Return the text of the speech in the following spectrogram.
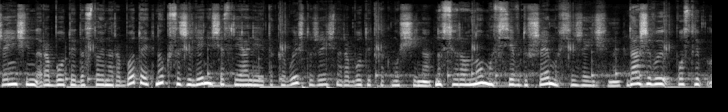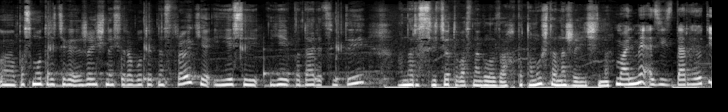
женщин работой, достойной работой. Но, к сожалению, сейчас реалии таковы, что женщина работает как мужчина. Но все равно мы все в душе, мы все женщины. Даже вы после э, посмотрите, женщина, если работает на стройке, и если ей подарят цветы, она расцветет у вас на глазах, потому что она женщина. Азиз, дар ҳаёти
